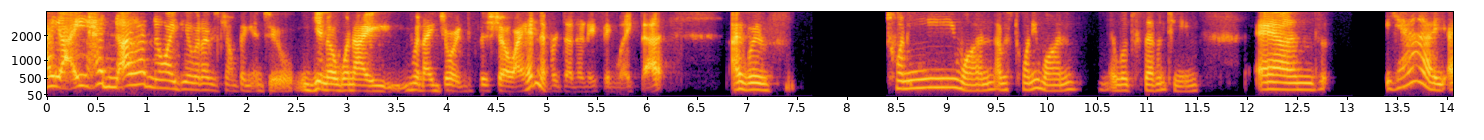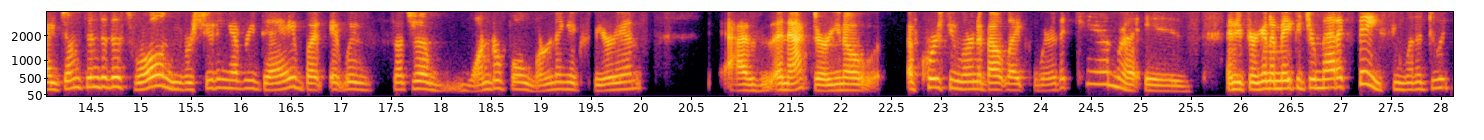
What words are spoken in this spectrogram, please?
I, I had I had no idea what I was jumping into, you know, when I when I joined the show. I had never done anything like that. I was 21. I was 21. I looked 17. And yeah, I, I jumped into this role and we were shooting every day, but it was such a wonderful learning experience as an actor. You know, of course, you learn about like where the camera is. And if you're going to make a dramatic face, you want to do it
